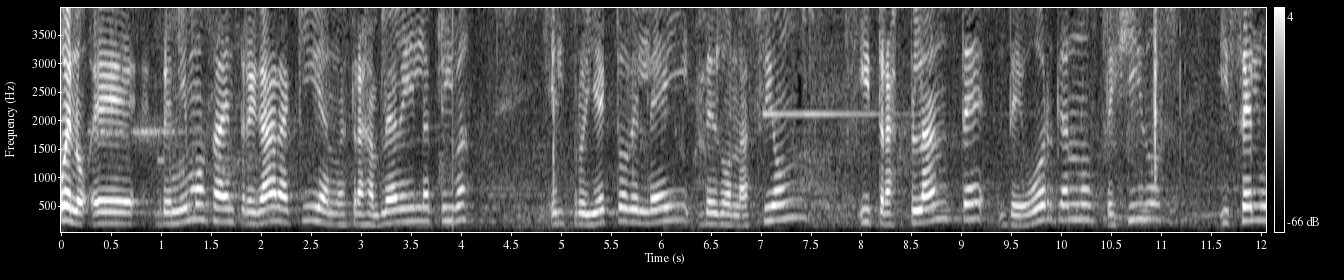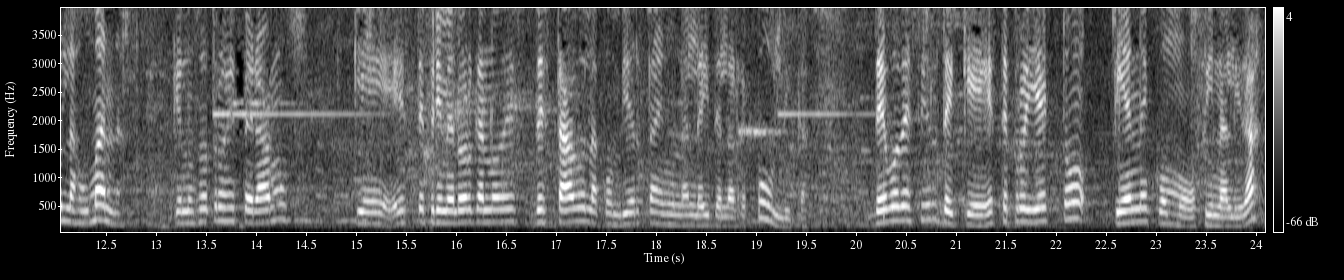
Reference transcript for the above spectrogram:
Bueno, eh, venimos a entregar aquí a nuestra Asamblea Legislativa el proyecto de ley de donación y trasplante de órganos, tejidos y células humanas, que nosotros esperamos que este primer órgano de, de Estado la convierta en una ley de la República. Debo decir de que este proyecto tiene como finalidad,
